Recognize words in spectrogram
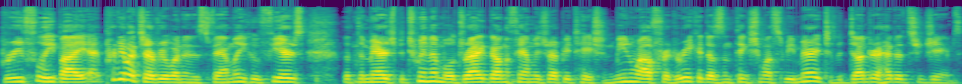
briefly by uh, pretty much everyone in his family who fears that the marriage between them will drag down the family's reputation. Meanwhile, Frederica doesn't think she wants to be married to the dunder-headed Sir James.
